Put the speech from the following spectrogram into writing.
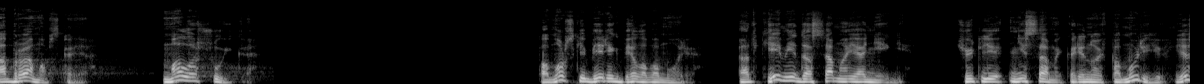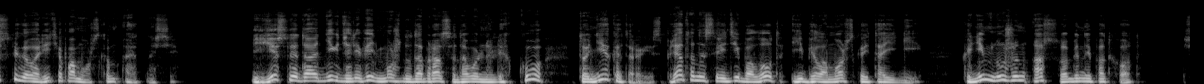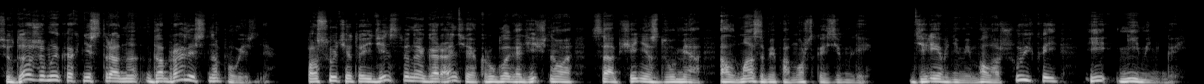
Абрамовская. Малошуйка. Поморский берег Белого моря. От Кеми до самой Онеги. Чуть ли не самый коренной в Поморье, если говорить о поморском этносе. Если до одних деревень можно добраться довольно легко, то некоторые спрятаны среди болот и Беломорской тайги. К ним нужен особенный подход. Сюда же мы, как ни странно, добрались на поезде. По сути, это единственная гарантия круглогодичного сообщения с двумя алмазами поморской земли — деревнями Малашуйкой и Нимингой.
